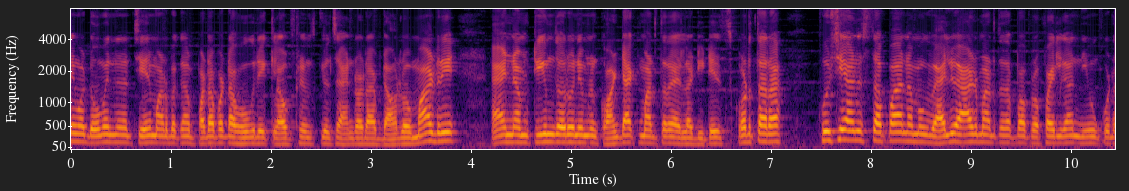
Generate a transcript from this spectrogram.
ನಿಮ್ಮ ಡೊಮೈನನ್ನು ಚೇಂಜ್ ಮಾಡ್ಬೇಕಂದ್ರೆ ಪಟ ಪಟ ಹೋಗ್ರಿ Cloud Frame Skills Android app download ಮಾಡಿರಿ ಆ್ಯಂಡ್ ನಮ್ಮ ಟೀಮ್ದವರು ನಿಮ್ಮನ್ನು ಕಾಂಟ್ಯಾಕ್ಟ್ ಮಾಡ್ತಾರೆ, ಎಲ್ಲ ಡೀಟೇಲ್ಸ್ ಕೊಡ್ತಾರೆ. ಖುಷಿ ಅನಿಸ್ತಪ್ಪ, ನಮಗೆ ವ್ಯಾಲ್ಯೂ ಆ್ಯಡ್ ಮಾಡ್ತದಪ್ಪ ಪ್ರೊಫೈಲ್ಗೆ ನೀವು ಕೂಡ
